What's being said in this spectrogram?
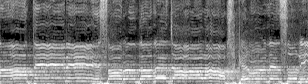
মাকে রে সরদার যারা কেমনে সুরি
